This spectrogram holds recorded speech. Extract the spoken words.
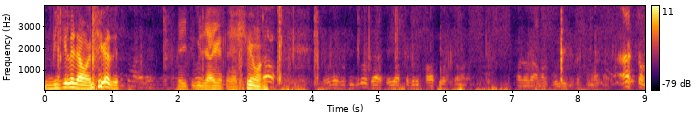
বিকেলে যাওয়া ঠিক আছে এইটুকু জায়গাটা আছে ফেমাস একদম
